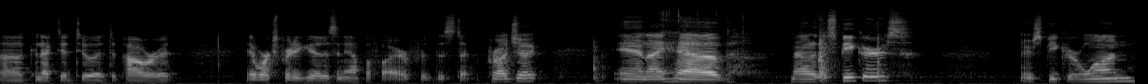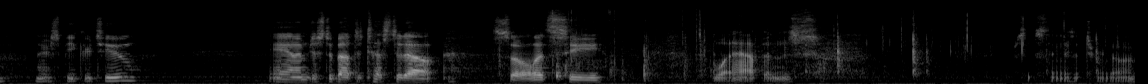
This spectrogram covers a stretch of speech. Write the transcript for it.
uh, connected to it to power it. It works pretty good as an amplifier for this type of project. And I have mounted the speakers. There's speaker one, there's speaker two, and I'm just about to test it out. So let's see what happens. This thing isn't turned on.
